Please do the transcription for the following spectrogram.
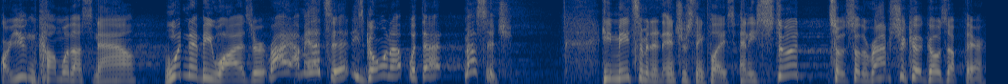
or you can come with us now. Wouldn't it be wiser? Right? I mean, that's it. He's going up with that message. He meets him in an interesting place. And he stood, so, so the Rabshakeh goes up there,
